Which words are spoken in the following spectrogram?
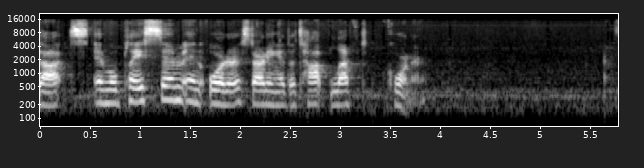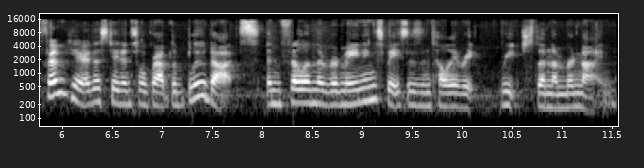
dots and will place them in order starting at the top left corner. From here, the students will grab the blue dots and fill in the remaining spaces until they re reach the number 9,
